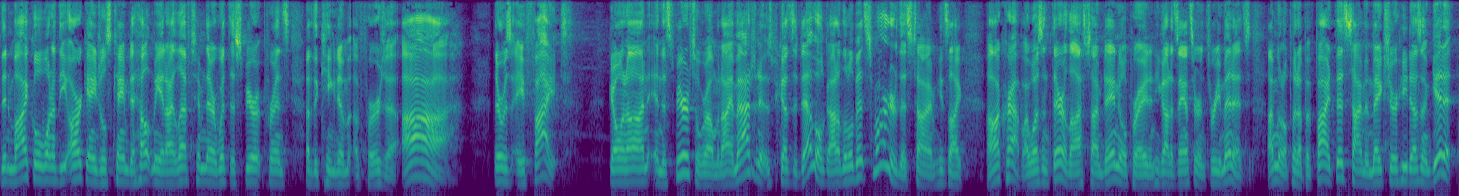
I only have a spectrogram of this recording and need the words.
Then Michael, one of the archangels, came to help me, and I left him there with the spirit prince of the kingdom of Persia. Ah, there was a fight going on in the spiritual realm. And I imagine it was because the devil got a little bit smarter this time. He's like, oh crap, I wasn't there last time Daniel prayed and he got his answer in three minutes. I'm going to put up a fight this time and make sure he doesn't get it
